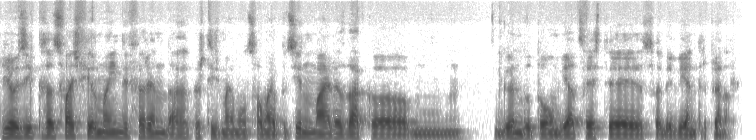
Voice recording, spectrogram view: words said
Eu zic să-ți faci firmă indiferent dacă câștigi mai mult sau mai puțin, mai ales dacă m, gândul tău în viață este să devii antreprenor.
